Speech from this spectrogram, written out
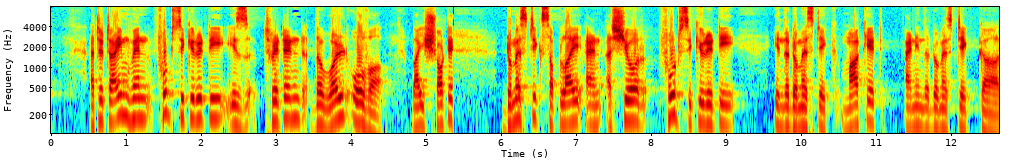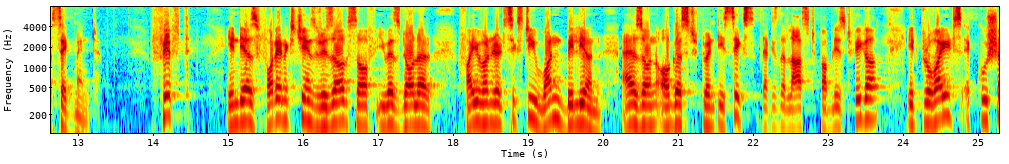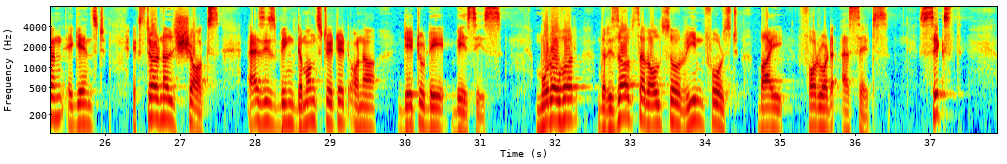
at a time when food security is threatened the world over by shortage domestic supply and assure food security in the domestic market and in the domestic uh, segment. Fifth, India's foreign exchange reserves of US dollar 561 billion as on August 26, that is the last published figure. It provides a cushion against external shocks as is being demonstrated on a day-to-day -day basis. Moreover, the reserves are also reinforced by forward assets. Sixth,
